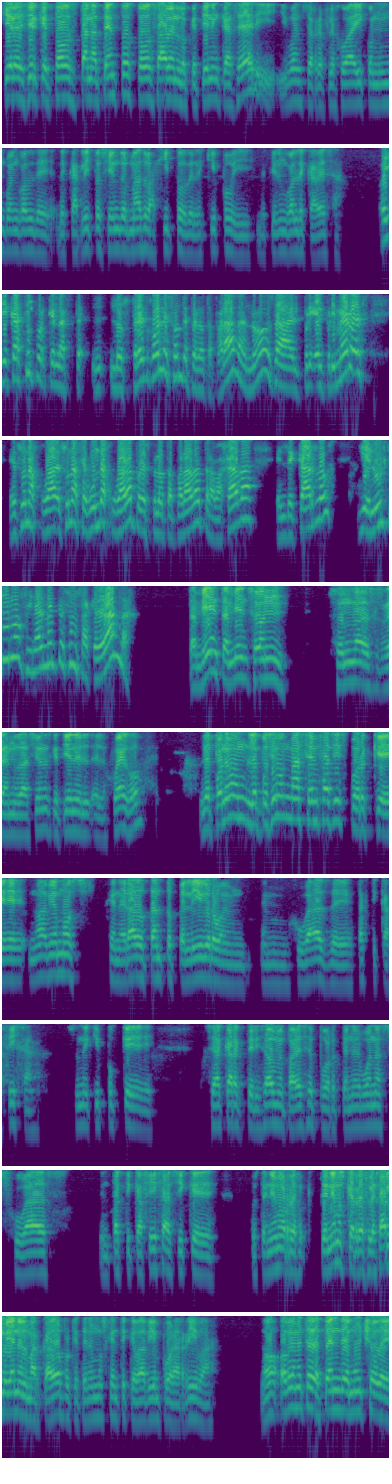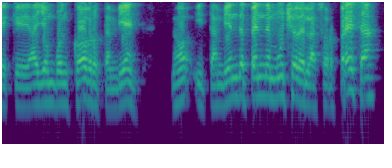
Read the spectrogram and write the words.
quiere decir que todos están atentos, todos saben lo que tienen que hacer y, bueno, se reflejó ahí con un buen gol de, de Carlitos siendo el más bajito del equipo y metiendo un gol de cabeza. Oye, Casti, porque las, los tres goles son de pelota parada, ¿no? O sea, el, el, primero es, es, una jugada, es una segunda jugada, pero es pelota parada, trabajada, el de Carlos, y el último finalmente es un saque de banda. También, también son, son las reanudaciones que tiene el, juego. Le, ponemos, le pusimos más énfasis porque no habíamos generado tanto peligro en, jugadas de táctica fija. Es un equipo que se ha caracterizado, me parece, por tener buenas jugadas en táctica fija, así que pues teníamos, teníamos que reflejarlo ya en el marcador porque tenemos gente que va bien por arriba, ¿no? Obviamente depende mucho de que haya un buen cobro también, ¿no? Y también depende mucho de la sorpresa,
